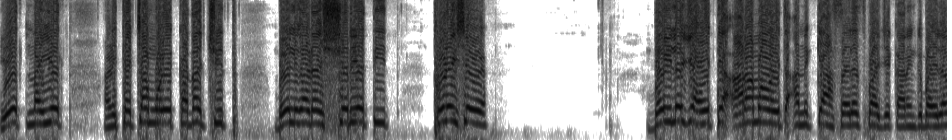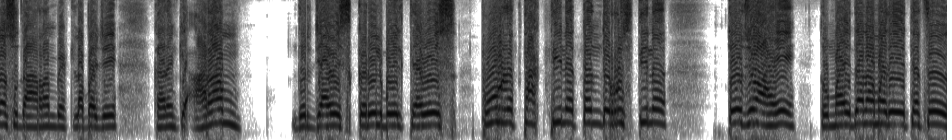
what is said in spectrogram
येत नाहीयेत आणि त्याच्यामुळे कदाचित बैलगाड्या शर्यतीत थोडेसे बैल जे आहेत ते आरामावर आहेत नक्की असायलाच पाहिजे. कारण की बैलांना सुद्धा आराम भेटला पाहिजे. कारण की आराम जर ज्यावेळेस करेल बैल त्यावेळेस पूर्ण ताकदीनं तंदुरुस्तीनं तो जो आहे तो मैदानामध्ये त्याचं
